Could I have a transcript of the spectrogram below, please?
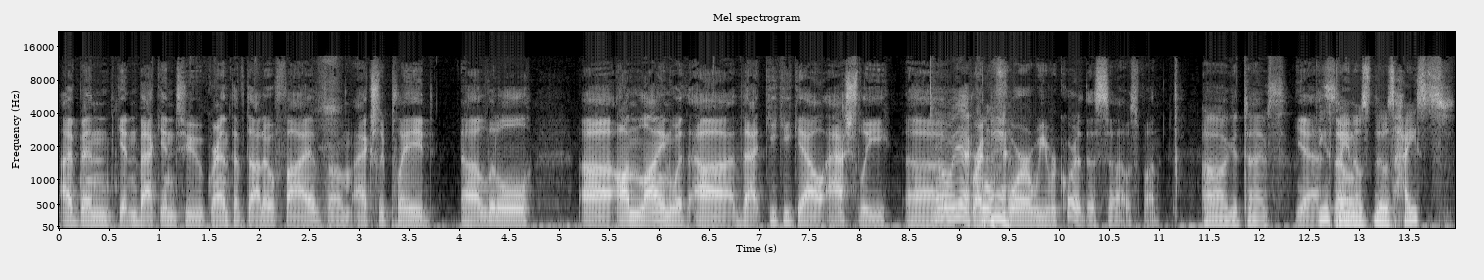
I've been getting back into Grand Theft Auto Five. Um, I actually played a little uh, online with uh, that geeky gal Ashley. Uh, Oh, yeah, right cool. before we recorded this, so that was fun. Oh, good times. Yeah, He's so, playing those those heists.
